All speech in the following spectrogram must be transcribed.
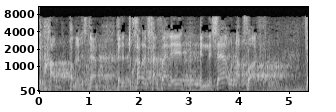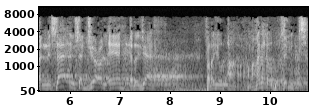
للحرب قبل الإسلام كانت تخرج خلفها الايه؟ النساء والأطفال فالنساء يشجعوا الإيه؟ الرجال فالرجل آه ما أنا لو هزمت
